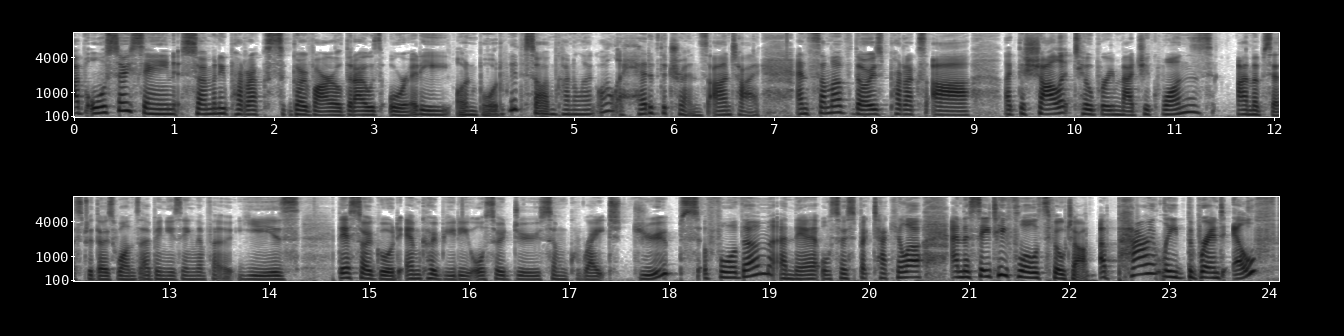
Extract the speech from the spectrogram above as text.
I've also seen so many products go viral that I was already on board with. So I'm kind of like, well, ahead of the trends, aren't I? And some of those products are like the Charlotte Tilbury Magic Wands I'm obsessed with those ones. I've been using them for years. They're so good. MCO Beauty also do some great dupes for them, and they're also spectacular. And the CT Flawless Filter. Apparently, the brand Elf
